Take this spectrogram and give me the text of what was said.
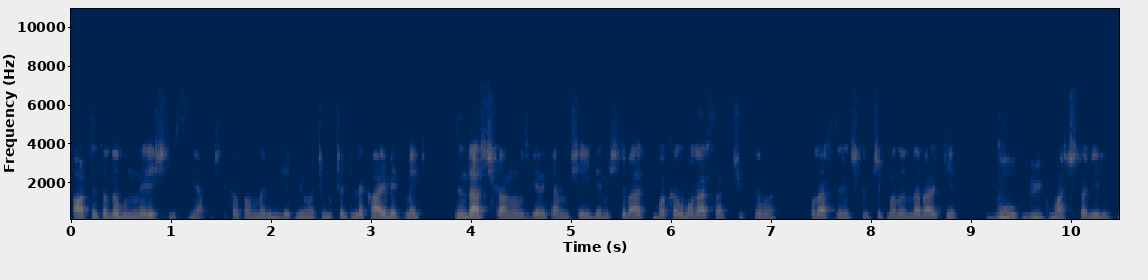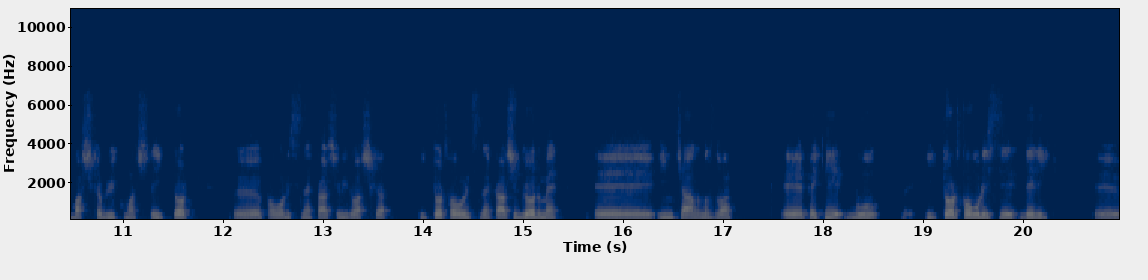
Arteta da bunun eleştirisini yapmıştı. Kazanılabilecek bir maçı bu şekilde kaybetmek bizim ders çıkarmamız gereken bir şey demişti. Belki bakalım o dersler çıktı mı? O derslerin çıkıp çıkmadığını da belki bu büyük maçta bir başka büyük maçta ilk dört e, favorisine karşı bir başka ilk dört favorisine karşı görme e, imkanımız var. E, peki bu ilk dört favorisi dedik. E,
